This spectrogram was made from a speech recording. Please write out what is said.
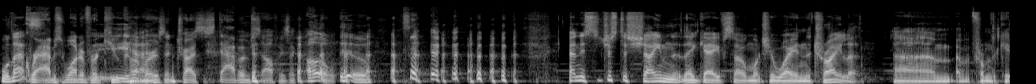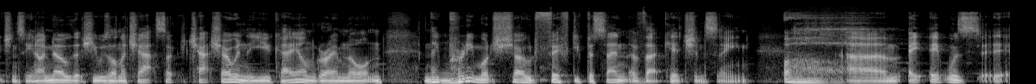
well, that grabs one of her cucumbers yeah. and tries to stab himself. He's like, "Oh, ew!" and it's just a shame that they gave so much away in the trailer. Um, from the kitchen scene. I know that she was on a chat chat show in the UK on Graham Norton, and they mm. pretty much showed fifty percent of that kitchen scene. Oh, um, it, it, was, and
